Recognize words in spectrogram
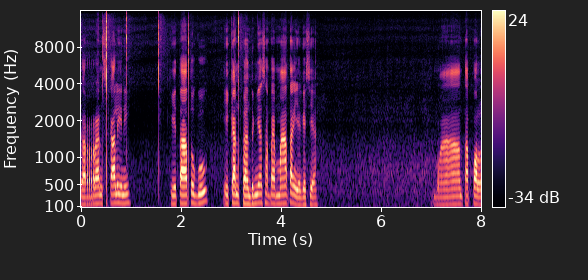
keren sekali ini. Kita tunggu ikan bandengnya sampai matang ya guys ya. Mantap pol.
